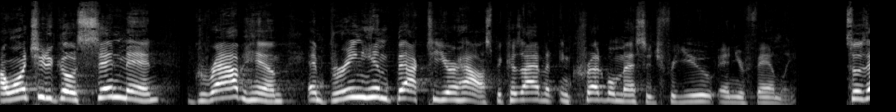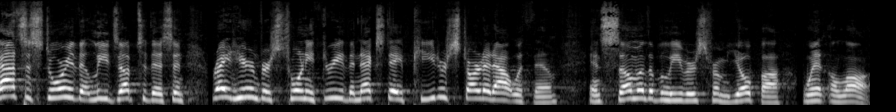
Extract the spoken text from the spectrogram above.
I want you to go send men, grab him, and bring him back to your house because I have an incredible message for you and your family. So that's the story that leads up to this. And right here in verse 23, the next day, Peter started out with them, and some of the believers from Joppa went along.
